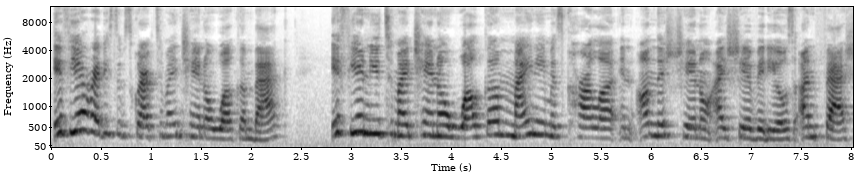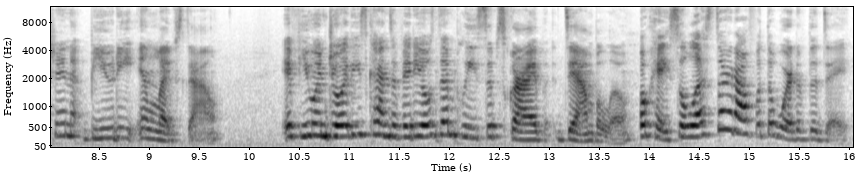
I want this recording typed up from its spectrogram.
If you're already subscribed to my channel, welcome back. If you're new to my channel, welcome. My name is Carla and on this channel I share videos on fashion, beauty, and lifestyle. If you enjoy these kinds of videos, then please subscribe down below. Okay, so let's start off with the word of the day.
